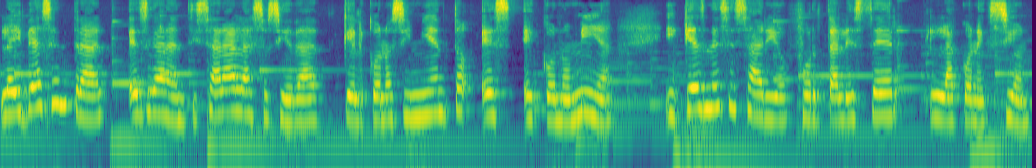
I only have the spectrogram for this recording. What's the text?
La idea central es garantizar a la sociedad que el conocimiento es economía y que es necesario fortalecer la conexión,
